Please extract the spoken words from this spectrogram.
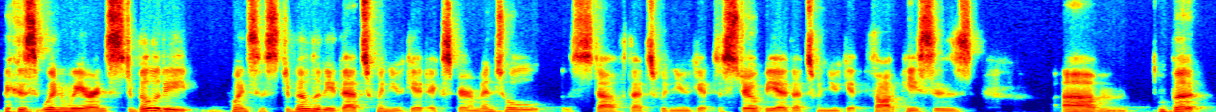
because when we are in stability points of stability, that's when you get experimental stuff. That's when you get dystopia. That's when you get thought pieces. Um, but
